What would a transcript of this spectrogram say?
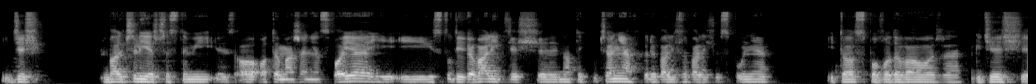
i gdzieś walczyli jeszcze z tymi o, o te marzenia swoje i, i studiowali gdzieś na tych uczelniach, rywalizowaliśmy wspólnie i to spowodowało, że gdzieś e,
